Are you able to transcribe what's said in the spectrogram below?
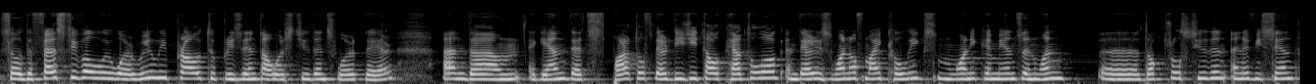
so the festival, we were really proud to present our students' work there. And um, again, that's part of their digital catalog. And there is one of my colleagues, Monica Mendes, and one uh, doctoral student, Ana Vicente,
